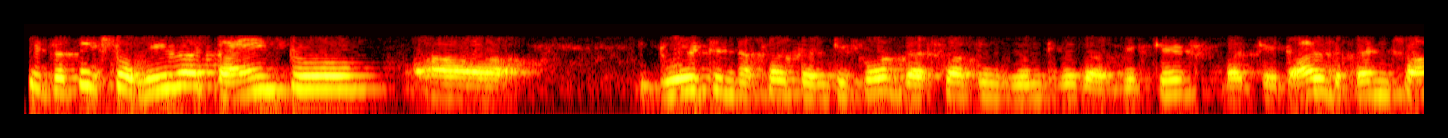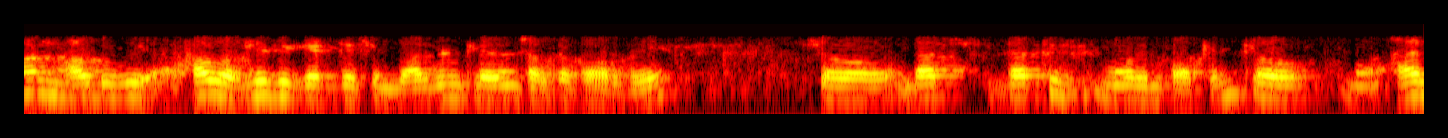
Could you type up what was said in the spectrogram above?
See, Prateek, we were trying to do it in FY 2024. That's what is going to be the objective. But it all depends on how do we how early we get this environmental clearance out of our way. That is more important. So as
